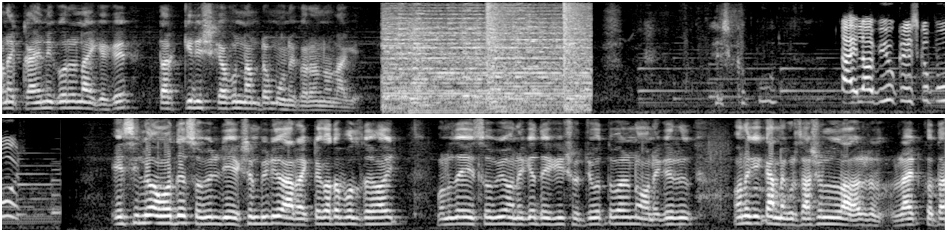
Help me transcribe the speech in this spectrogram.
অনেক কাহিনী করে নায়িকাকে তার কিরিশ কাপুর নামটা মনে করানো লাগে. I love you, Krish Kapoor. এ ছিল আমাদের ছবির রিয়াকশন ভিডিও আর একটা কথা বলতে হয় মনে হয় এই ছবি অনেকে দেখি সহ্য করতে পারে না অনেকের অনেকে কান্না করছে। আসলে রাইট কথা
